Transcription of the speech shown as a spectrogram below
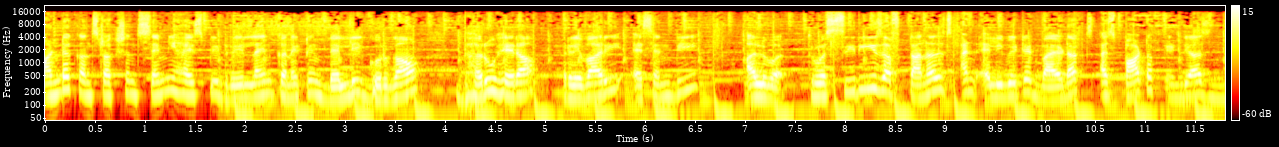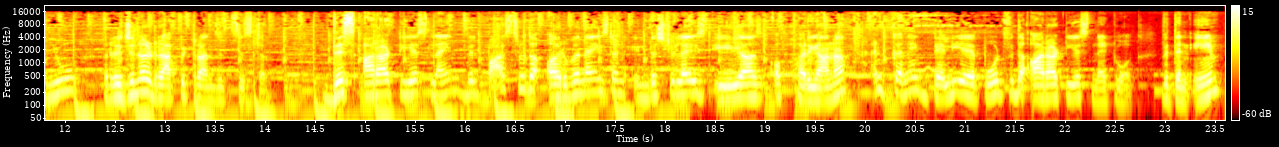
under construction semi high speed rail line connecting Delhi Gurgaon, Dharuhera, Rewari, SNB, Alwar through a series of tunnels and elevated viaducts as part of India's new regional rapid transit system. This RRTS line will pass through the urbanized and industrialized areas of Haryana and connect Delhi airport with the RRTS network with an aim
